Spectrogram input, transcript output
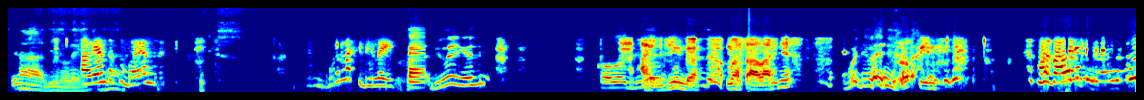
Ya, delay. kalian tuh Ya. kebayang gak sih gue masih delay Eh, delay gak sih? Kalau delay, anjing dah masalahnya Gue delay. bro ini masalahnya delay itu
